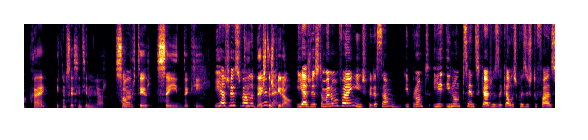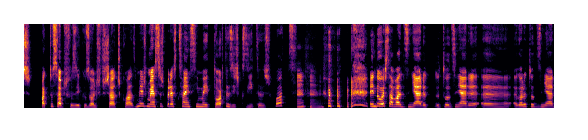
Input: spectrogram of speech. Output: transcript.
ok? E comecei a sentir melhor só por ter saído daqui. E, e às vezes vale de, a desta pena. espiral. E às vezes também não me vem inspiração. E pronto. E, e não te sentes que às vezes aquelas coisas que tu fazes, pá, que tu sabes fazer com os olhos fechados quase, mesmo essas parece que saem assim meio tortas e esquisitas. What? Uhum. Ainda hoje estava a desenhar, estou a desenhar, uh, agora estou a desenhar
